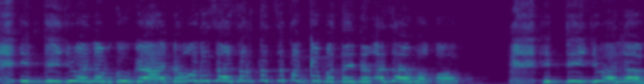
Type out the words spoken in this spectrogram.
Hindi niyo alam kung gaano ako nasasaktan pagkamatay ng asawa ko. Hindi niyo alam.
